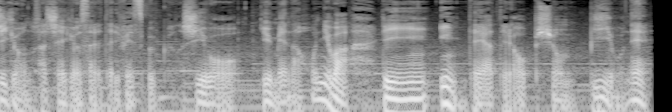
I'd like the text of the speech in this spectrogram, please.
事業の立ち上げをされたり Facebook の CO 有名な本にはリーンインであったりオプション B をね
